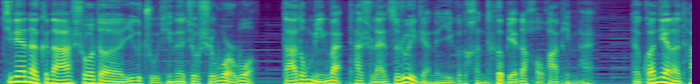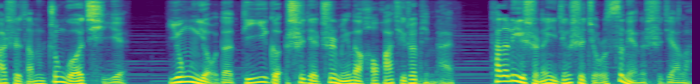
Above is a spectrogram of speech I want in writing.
今天呢，跟大家说的一个主题呢，就是沃尔沃。大家都明白，它是来自瑞典的一个很特别的豪华品牌。那关键呢，它是咱们中国企业拥有的第一个世界知名的豪华汽车品牌。它的历史呢，已经是九十四年的时间了。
